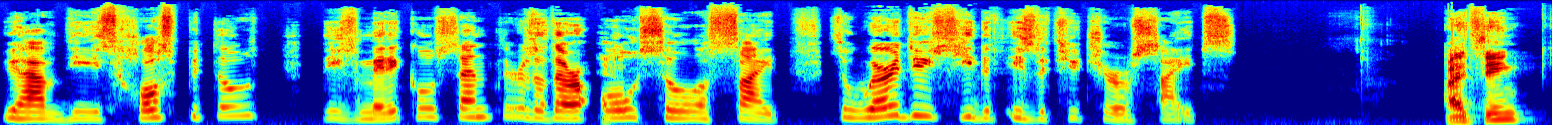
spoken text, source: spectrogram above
you have these hospitals, these medical centers that are also a site. So, where do you see that is the future of sites? I think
